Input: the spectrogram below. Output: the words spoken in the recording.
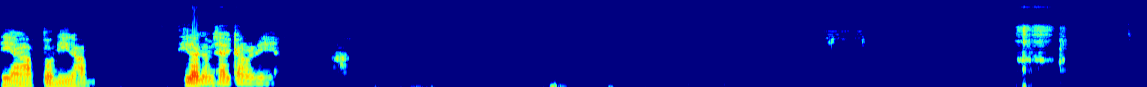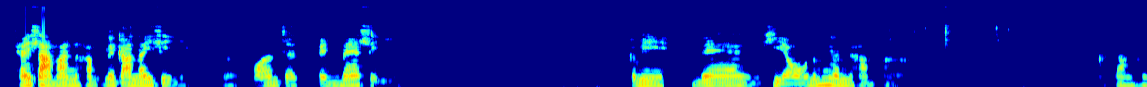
นี่นะครับตัวนี้นะครับ ที่เราจะมาใช้กันวันนี้ ใช้สามอันนะครับ ในการไล่สีเพราะมันจะเป็นแม่สี ก็มี แดง เขียว น้ำเงินนะครับก็ตั้งให้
